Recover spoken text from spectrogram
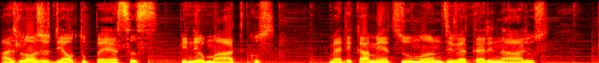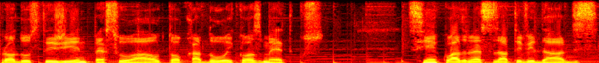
as lojas de autopeças, pneumáticos, medicamentos humanos e veterinários, produtos de higiene pessoal, tocador e cosméticos. Se enquadram nessas atividades,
